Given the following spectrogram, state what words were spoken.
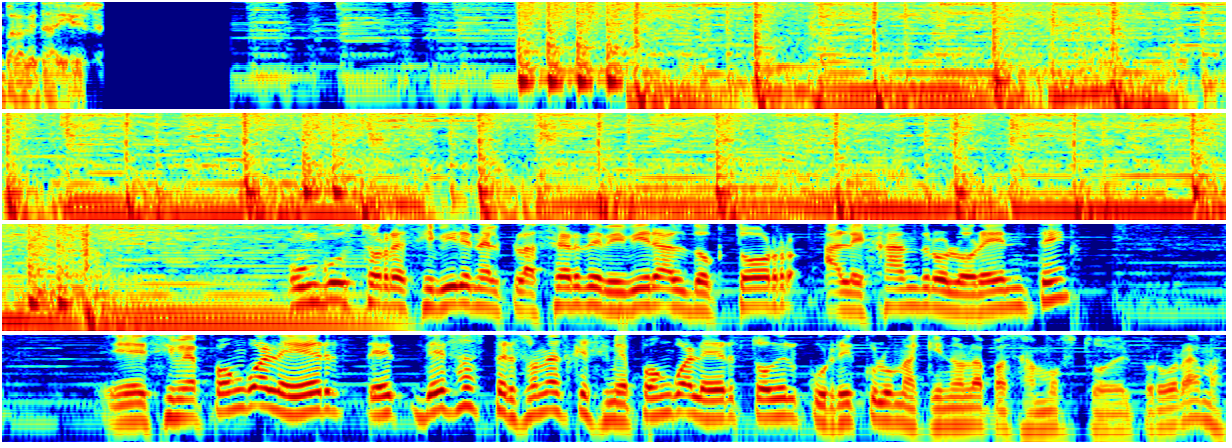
para detalles. Un gusto recibir en el placer de vivir al doctor Alejandro Lorente. Eh, si me pongo a leer, de, de esas personas que si me pongo a leer todo el currículum, aquí no la pasamos todo el programa.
